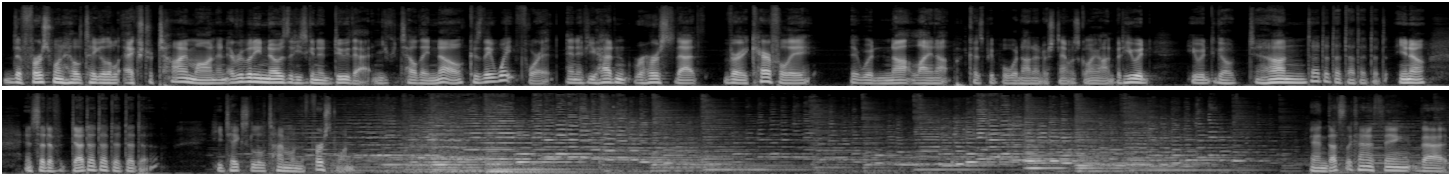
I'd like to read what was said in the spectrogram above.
The first one he'll take a little extra time on, and everybody knows that he's going to do that. And you can tell they know because they wait for it. And if you hadn't rehearsed that very carefully, it would not line up because people would not understand what's going on. But he would he would go dun, da da da da da da, you know, instead of da da da da da da. He takes a little time on the first one. And that's the kind of thing that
